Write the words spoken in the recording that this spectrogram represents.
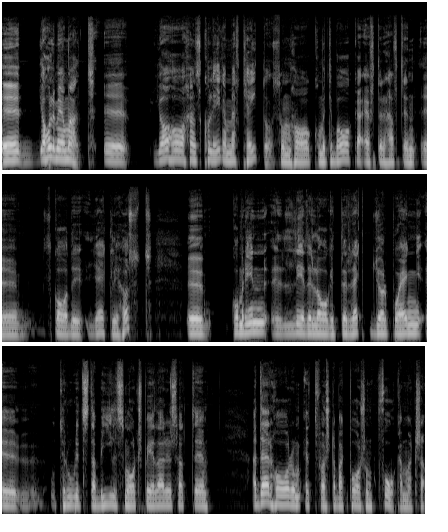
Eh, jag håller med om allt. Eh, jag har hans kollega Matt Cato som har kommit tillbaka efter att ha haft en eh, skadejäklig höst. Eh, kommer in, eh, leder laget direkt, gör poäng. Eh, otroligt stabil, smart spelare. Så att, eh, ja, där har de ett första backpar som få kan matcha.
